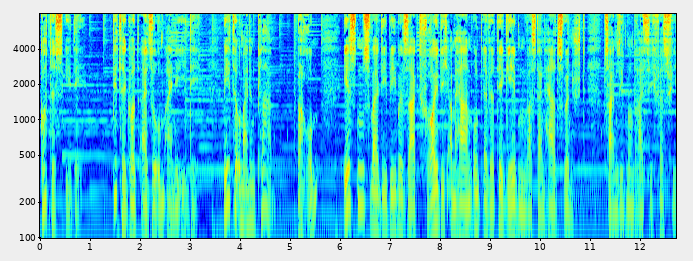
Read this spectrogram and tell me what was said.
Gottes Idee. Bitte Gott also um eine Idee. Bete um einen Plan. Warum? Erstens, weil die Bibel sagt, freu dich am Herrn und er wird dir geben, was dein Herz wünscht. Psalm 37, Vers 4.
